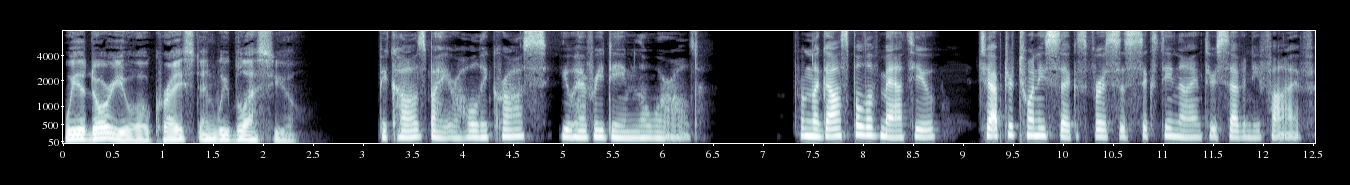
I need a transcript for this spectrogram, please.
We adore you, O Christ, and we bless you. Because by your holy cross you have redeemed the world. From the Gospel of Matthew, chapter 26, verses 69 through 75.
